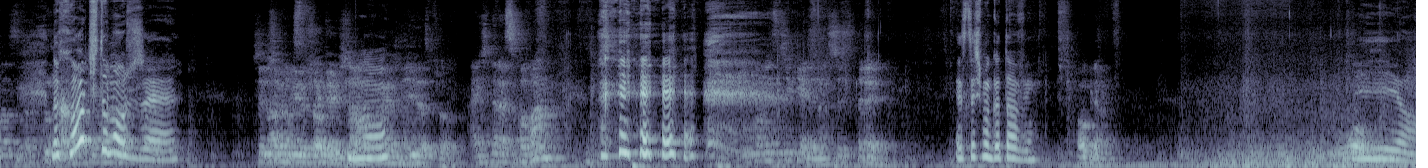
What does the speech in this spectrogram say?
no chodź to może. Czy już okej? No. Idę z przodu. A ja się teraz schowam. I powiedzcie kiedy, na 3-4. Jesteśmy gotowi. Ogra. Wow, Jo.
